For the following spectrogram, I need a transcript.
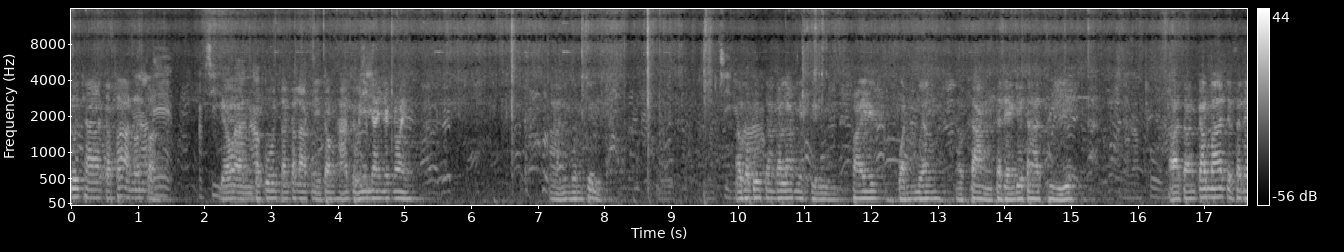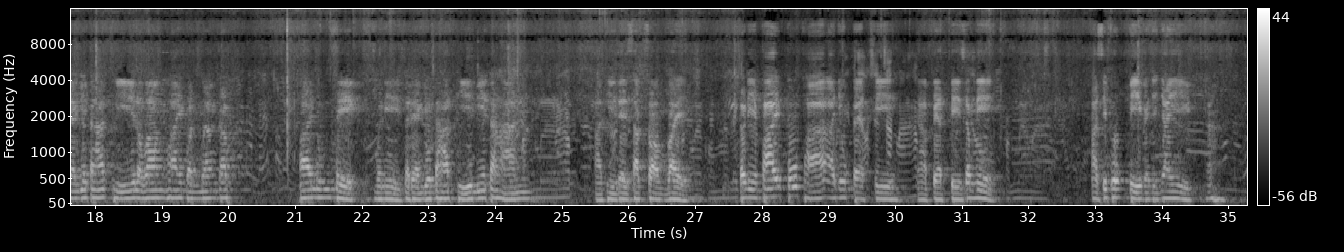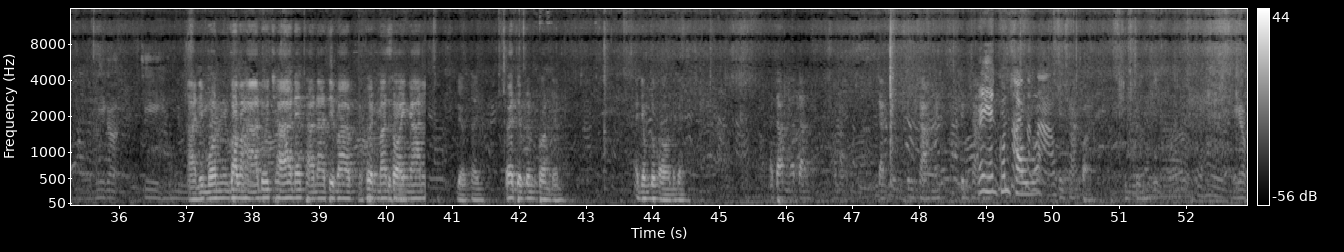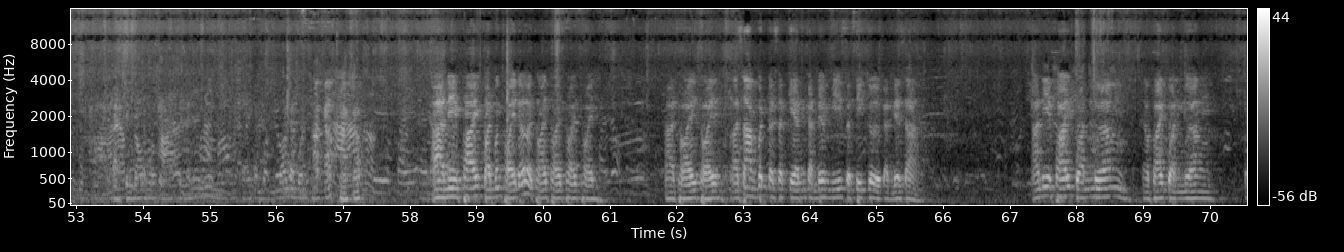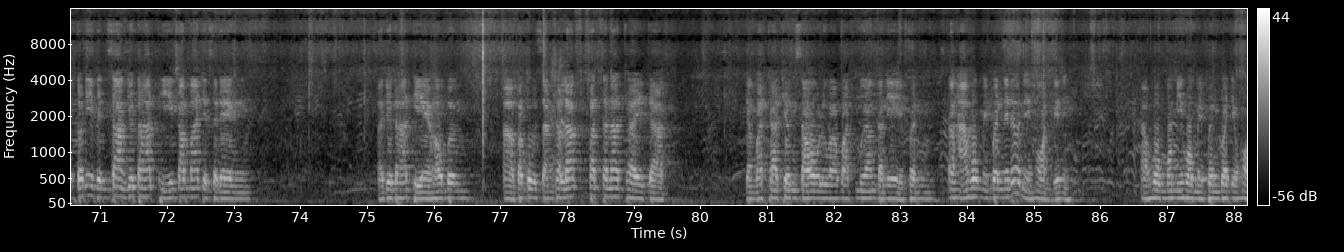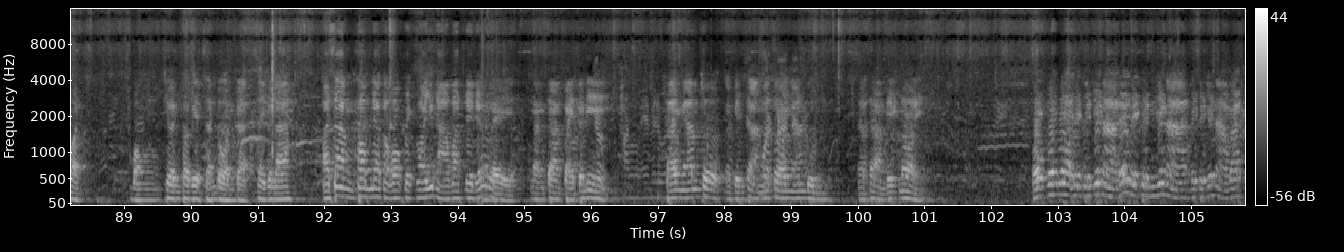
นุชากับพระอานนท์ก่อนนี่เป๊ปซี่เดี๋ยวอันนะพครัระบปูสังกลักษณ์นี่ต้องหาตัวใหญ่ๆเล็กน้อย อ่านิมนต์ขึ้นสี่เอาพระปูสังกลักษณ์นี่ขึ้นไปขวัญเมืองเอาตั้งแสดงยุทธหัตถีน้ำทูบอ่าตอนกลับมาจะแสดงยุทธหัตถีระหว่างพายขวัญเมืองกับพายนุ่มเสกมื่อนี้แสดงยุทธหัตถีมีทหารเมืองนะครับอาที่ได้ซักซ้อมไว้ ตอนนี้พายภูผาอายุ 8 ปีอ่า8ปีซ้ำนี่ขวัญเมืองมาอ่า16 ปีก็จะใหญ่อีกนะนี่ก็ที่เห็นอยู่อานิมนต์พระมหาดุชาในฐานะที่มาเพื่อนมาซอยงานเดี๋ยวใครก็จะเป็นก่อนเดี๋ยวอาจารย์ต้องออกเหมือนกันอาจารย์อาจารย์อาจารย์ขึ้นขึ้นช้างไหมขึ้นช้างไม่เห็นคนเสาขึ้นช้างก่อนขึ้ นช้างนี่ก็ภูผาอะนะครับน้องภูภูผาผาขึ้นแล้วเรื่อยๆถอยกันบนร้อยกันบนขาครับขาครับ อ่านี่พายก่อนมึงถอยเด้อถอยถอยถอยถอยอ่าถอยถอยอ่าสร้างเพิ่นกันสแกนกันเด้อมีสติกเกอร์กันได้อสร้างอันนี้พายกวนเมืองอ่าพายกวนเมือง ตัวนี้เป็นสร้างยุทธหัตถีกรรมาจะแสดงยุทธหัตถีเฮาเบิงอ่าพระครูสังฆลักษณ์พัฒนาชัยจาก จังหวัดชาเชิงเซาหรือว่าวัดเมืองตอนนี้เพิ่นเอาหาโฮมให้เพิ่นในเด้อนี่ฮ้อนเด้อนี่อ่าโฮมบ่มีโฮมให้เพิ่นก็จะฮอดบ่องเชิญพระเวสสันดรก็ใช้เวลาอาสร้างพร้อมแล้วก็ออกไปคอยอยู่หน้าวัดได้เด้อได้นางสร้างไปตัวนี้พังอะไรไม่รู้ชายงามโชคอะเป็นสร้างมาซอยงานบุญอะสร้างเล็กน้อยหกรอบไปขึ้นยุนาเด้อไปขึ้นยุนาไปขึ้นยุนาวัด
